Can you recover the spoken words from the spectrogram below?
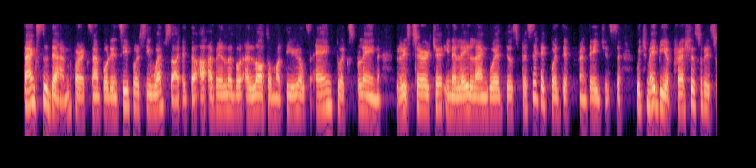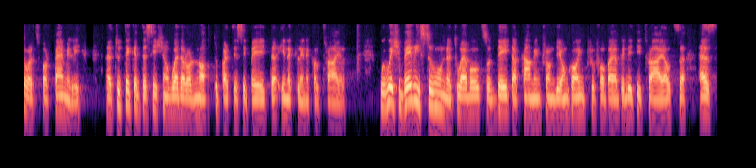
Thanks to them, for example, in C4C website uh, are available a lot of materials aimed to explain research in a lay language specific for different ages, which may be a precious resource for family uh, to take a decision whether or not to participate in a clinical trial. We wish very soon to have also data coming from the ongoing proof of viability trials, as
